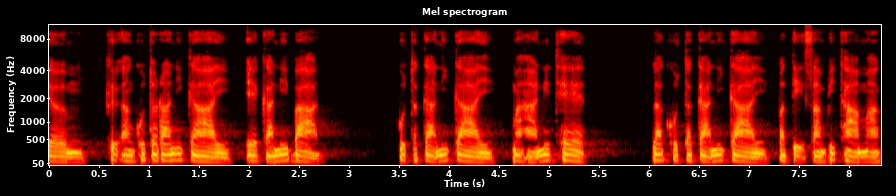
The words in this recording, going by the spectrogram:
เดิม คืออังคุตระนิกาย เอกานิบาตพุทธกานิกาย มหานิเทศ และขุตกานิกายปฏิสัมพิธามัก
